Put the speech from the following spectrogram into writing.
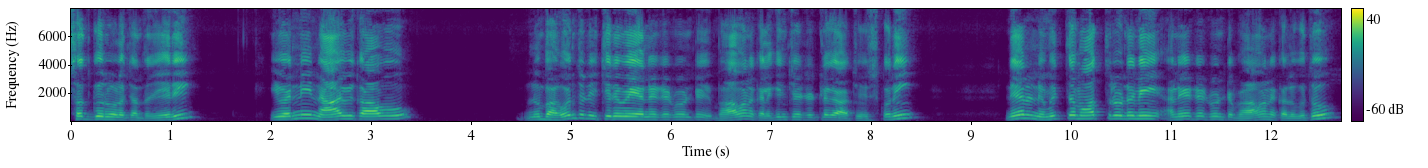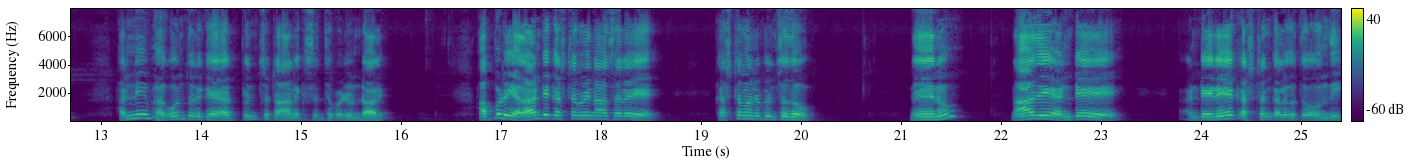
సద్గురువుల చెంత చేరి ఇవన్నీ నావి కావు. నువ్వు భగవంతుడు ఇచ్చినవే అనేటటువంటి భావన కలిగించేటట్లుగా చేసుకొని నేను నిమిత్తమాత్రుడిని అనేటటువంటి భావన కలుగుతూ అన్నీ భగవంతునికే అర్పించటానికి సిద్ధపడి ఉండాలి. అప్పుడు ఎలాంటి కష్టమైనా సరే కష్టం అనిపించదు నేను నాది అంటే అంటేనే కష్టం కలుగుతూ ఉంది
